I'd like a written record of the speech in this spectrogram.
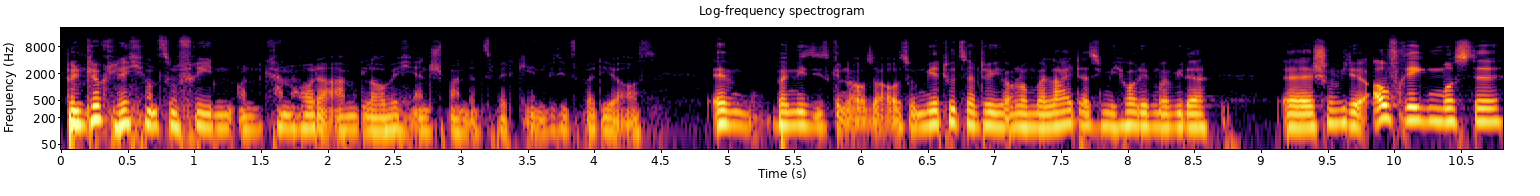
Bin glücklich und zufrieden und kann heute Abend, glaube ich, entspannt ins Bett gehen. Wie sieht's bei dir aus? Ähm, bei mir sieht es genauso aus. Und mir tut es natürlich auch nochmal leid, dass ich mich heute mal wieder äh, schon wieder aufregen musste.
